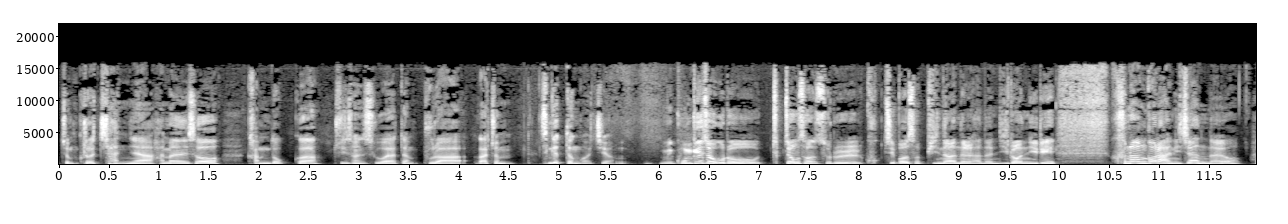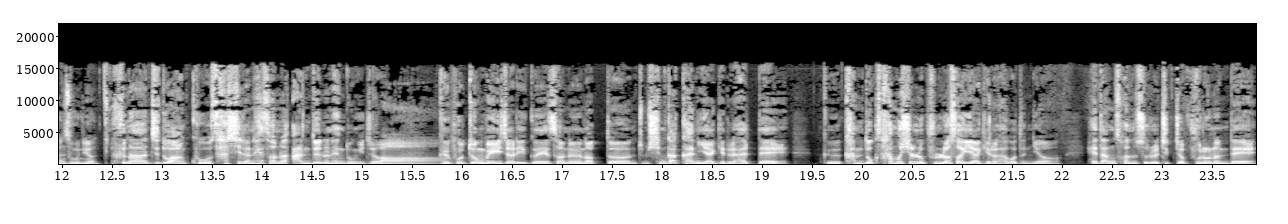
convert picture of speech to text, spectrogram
좀 그렇지 않냐 하면서 감독과 추진 선수와의 어떤 불화가 좀 생겼던 거죠. 공개적으로 특정 선수를 콕 집어서 비난을 하는 이런 일이 흔한 건 아니지 않나요? 한승훈 의원? 흔하지도 않고 사실은 해서는 안 되는 행동이죠. 아. 그 보통 메이저리그에서는 어떤 좀 심각한 이야기를 할때 그 감독 사무실로 불러서 이야기를 하거든요. 해당 선수를 직접 부르는데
